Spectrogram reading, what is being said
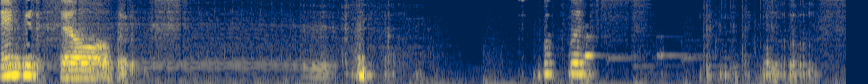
I'm gonna sell all those booklets. Those.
